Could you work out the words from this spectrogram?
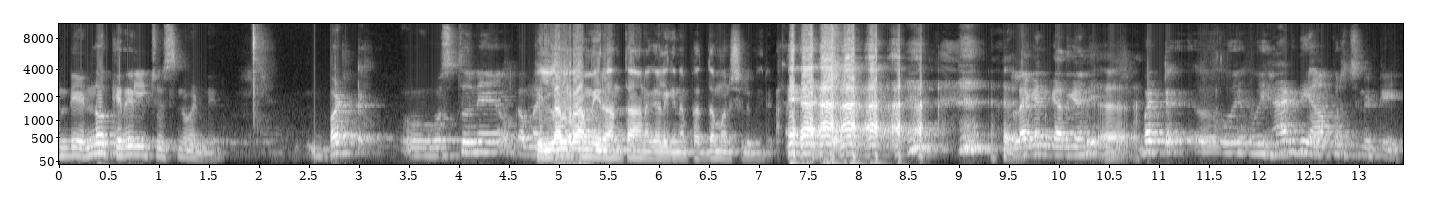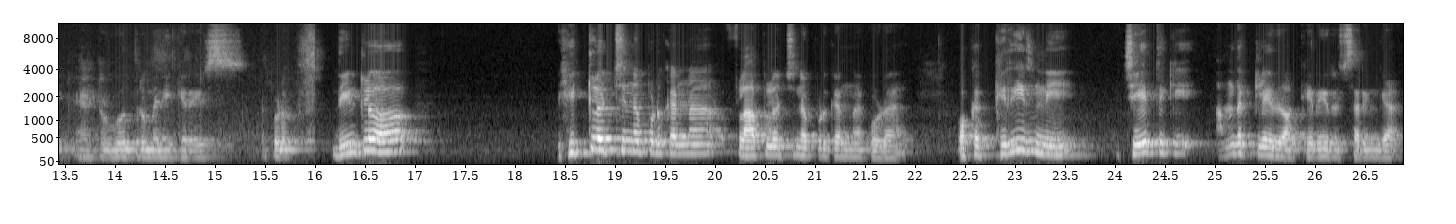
ఉండి ఎన్నో కెరీర్లు చూసినవాడిని. బట్ వస్తూనే ఒక పిల్లలరా మీరంతా అనగలిగిన పెద్ద మనుషులు మీరు. అలాగని కాదు కానీ but we had the opportunity to go through many careers ఇప్పుడు దీంట్లో హిట్లు వచ్చినప్పుడు కన్నా ఫ్లాప్లు వచ్చినప్పుడు కన్నా కూడా ఒక కెరీర్ని చేతికి అందట్లేదు ఆ కెరీర్ సరిగ్గా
